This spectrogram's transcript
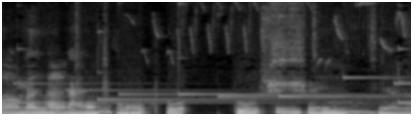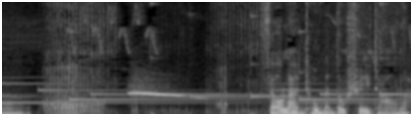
我们懒虫不不睡觉。小懒虫们都睡着了，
